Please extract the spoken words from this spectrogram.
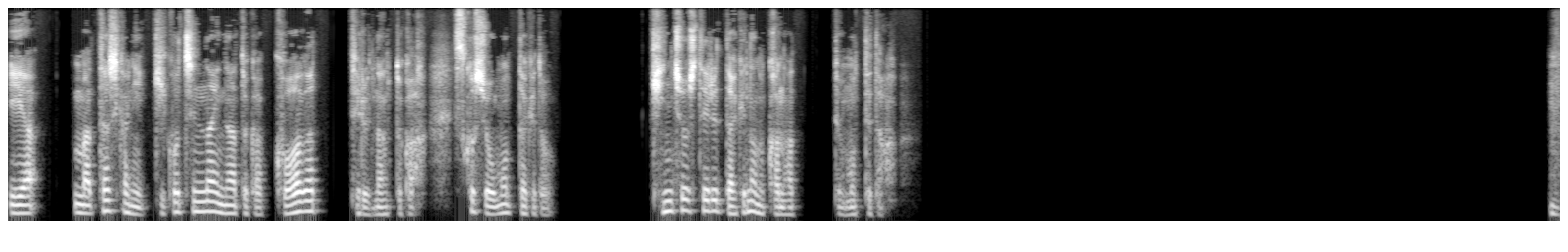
いや、まあ、確かにぎこちないなとか怖がってるなとか少し思ったけど、緊張してるだけなのかなって思ってた。うん。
